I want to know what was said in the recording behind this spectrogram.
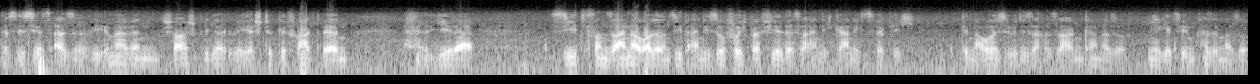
Das ist jetzt also wie immer, wenn Schauspieler über ihr Stück gefragt werden, jeder sieht von seiner Rolle und sieht eigentlich so furchtbar viel, dass er eigentlich gar nichts wirklich Genaues über die Sache sagen kann. Also mir geht es jedenfalls immer so.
